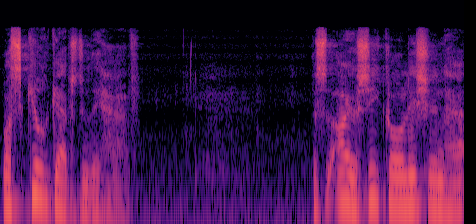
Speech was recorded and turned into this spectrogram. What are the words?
What skill gaps do they have? The IOC coalition ha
